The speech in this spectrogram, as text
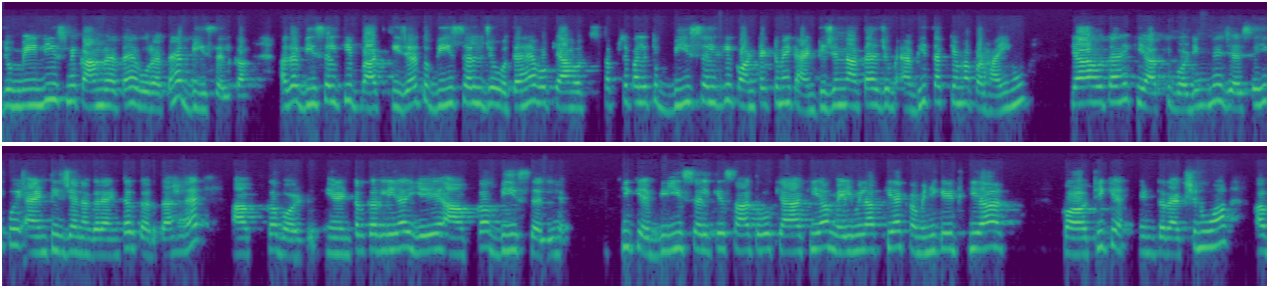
जो मेनली इसमें काम रहता है, वो रहता है बी सेल का। अगर बी सेल की बात की जाए तो बी सेल जो होता है, वो क्या होता है, सबसे पहले तो बी सेल के कांटेक्ट में एक एंटीजन आता है, जो अभी तक के मैं पढ़ाई हूँ। क्या होता है कि आपकी बॉडी में जैसे ही कोई एंटीजन अगर एंटर करता है, आपका बॉडी एंटर कर लिया, ये आपका बी सेल है। ठीक है बी सेल के साथ वो क्या किया मेल मिलाप किया कम्युनिकेट किया ठीक है इंटरेक्शन हुआ। अब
